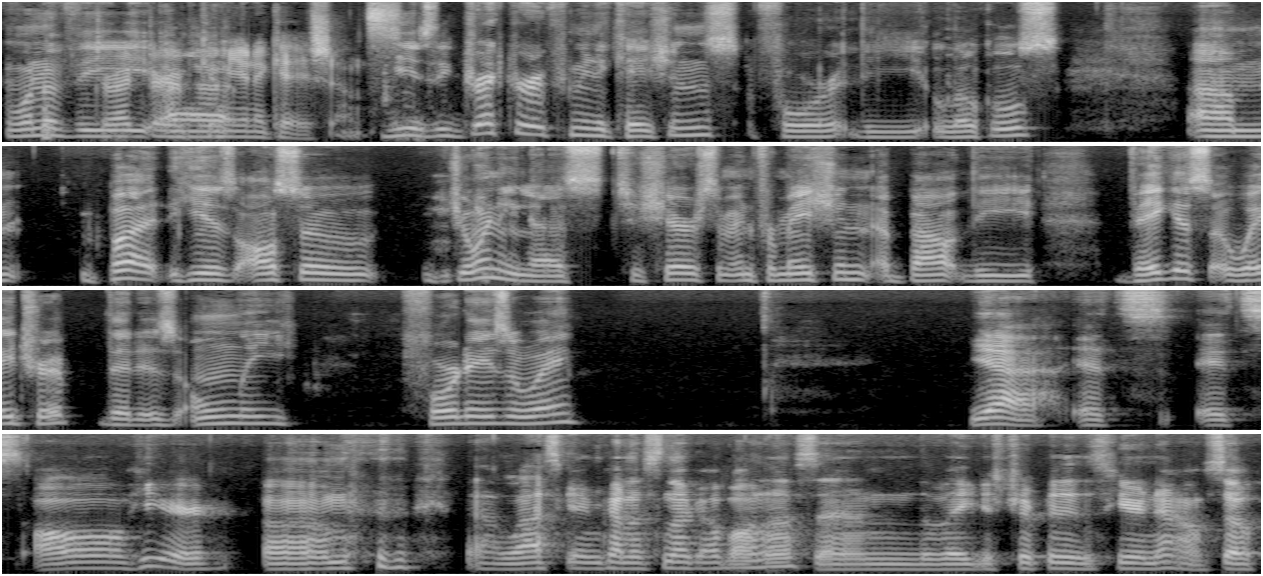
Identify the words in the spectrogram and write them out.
one of the Director of uh, communications. He is the director of communications for the locals. Um, but he is also joining us to share some information about the Vegas away trip that is only four days away. Yeah, it's it's all here. Um, that last game kind of snuck up on us, and the Vegas trip is here now. So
